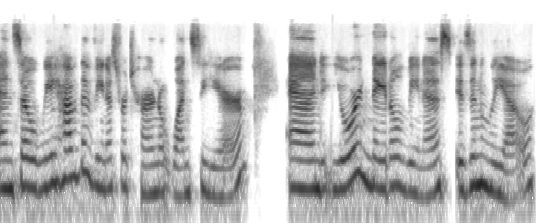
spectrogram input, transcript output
And so we have the Venus return once a year and your natal Venus is in Leo.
